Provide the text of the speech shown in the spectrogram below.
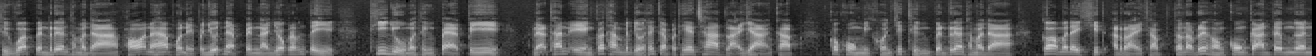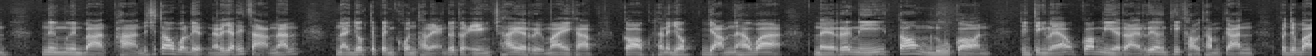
ถือว่าเป็นเรื่องธรรมดา เพราะนะฮะพลเอกประยุทธ์เนี่ยเป็นนายกรัฐมนตรีที่อยู่มาถึง 8 ปี และท่านเองก็ทำประโยชน์ให้กับประเทศชาติหลายอย่างครับ ก็คงมีคนคิดถึงเป็นเรื่องธรรมดาก็ไม่ได้คิดอะไรครับสำหรับเรื่องของโครงการเติมเงิน 10,000 บาทผ่านดิจิทัลวอลเล็ตในระยะที่ 3 นั้น นายกจะเป็นคนแถลงด้วยตัวเองใช่หรือไม่ครับ ก็ท่านนายกย้ำนะฮะว่า ในเรื่องนี้ต้องดูก่อน จริงๆ แล้วก็มีหลายเรื่องที่เขาทำกัน ปัจจุบัน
